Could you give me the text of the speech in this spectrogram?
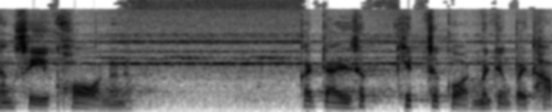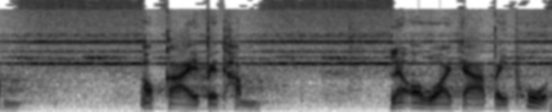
ทั้งสี่ข้อนั่นก็ใจสักคิดซะก่อนมันจึงไปทำเอากายไปทำแล้วเอาวาจาไปพูด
